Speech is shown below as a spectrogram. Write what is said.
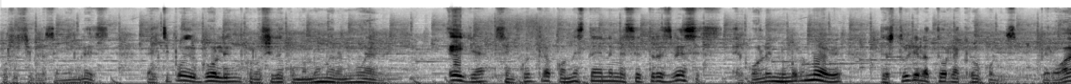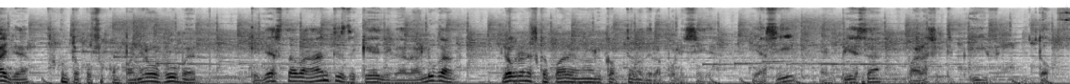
por sus siglas en inglés, el tipo de golem conocido como número 9 ella se encuentra con este NMC tres veces. El golem número 9 destruye la torre Acrópolis, pero Aya, junto con su compañero Rupert, que ya estaba antes de que ella llegara al lugar, logran escapar en un helicóptero de la policía. Y así empieza Parasite Eve 2.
